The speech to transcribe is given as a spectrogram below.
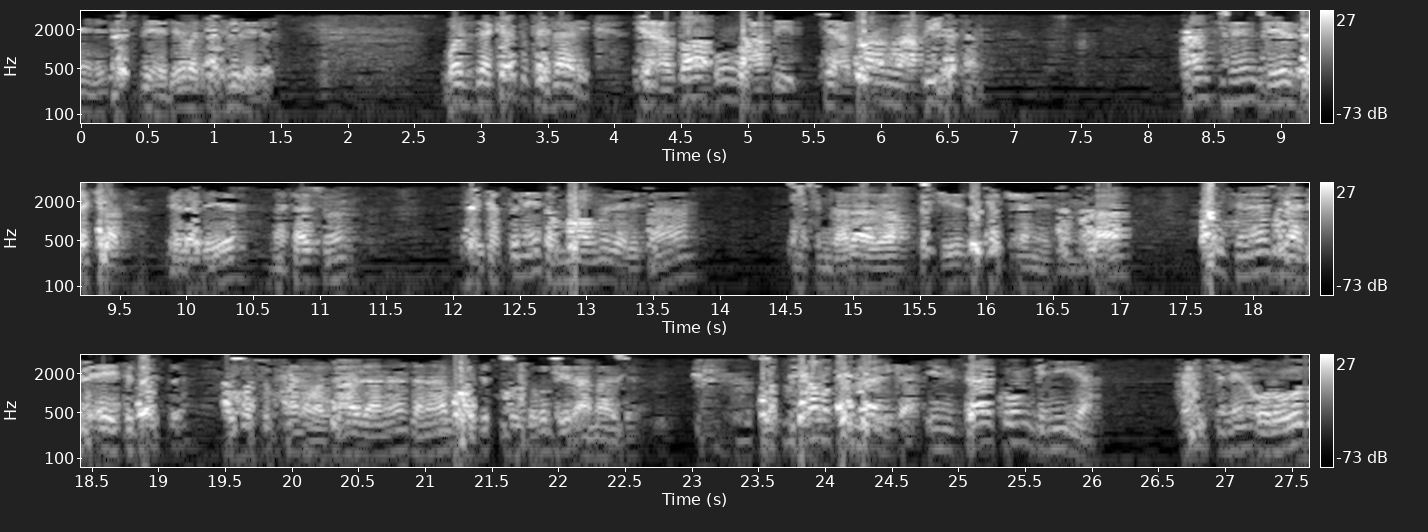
neyini təsbih edir və təhlil edir. والزكاة كذلك إعطاء وعقيد إعطاء وعقيدة Həmçinin deyir zəkat belədir. Məsəl üçün, zəkatı neysə malını verirsən, yetimlərə və yaxud da ki, zəkat düşən insanlara, həmçinin bu nədir? Eytidatdır. الله سبحانه وتعالى لنا واجب وترد الأمانة وصيام كذلك إنساكم بنية. سنين أروز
